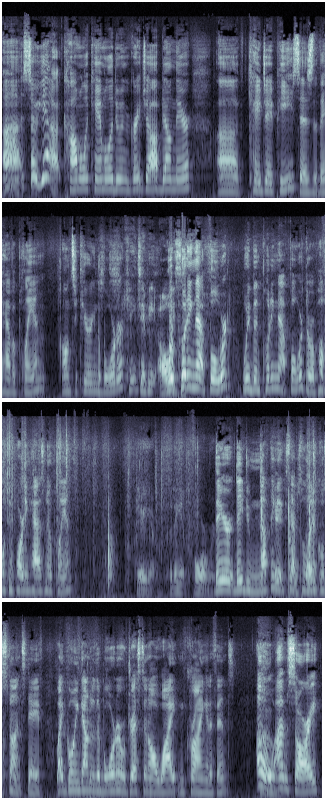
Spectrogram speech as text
Uh, so yeah, Kamala Kamala doing a great job down there. Uh, KJP says that they have a plan on securing the border. KJP always. We're putting that forward. We've been putting that forward. The Republican Party has no plan. There you go. Putting it forward. They're they do nothing except political stunts, Dave. Like going down to the border dressed in all white and crying at a fence. Oh, Oh. I'm sorry.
